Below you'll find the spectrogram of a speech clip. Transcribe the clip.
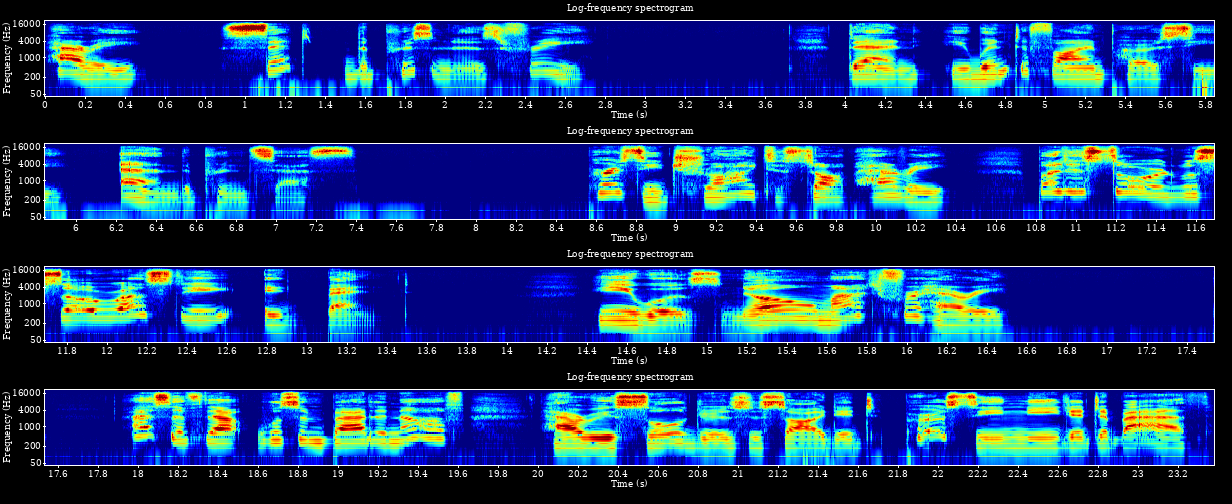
Harry set the prisoners free. Then he went to find Percy and the princess. Percy tried to stop Harry, but his sword was so rusty it bent. He was no match for Harry. As if that wasn't bad enough, Harry's soldiers decided Percy needed a bath.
